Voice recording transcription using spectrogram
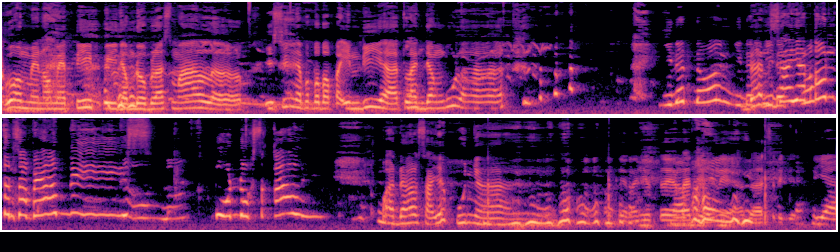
gue main Ome TV jam 12 malam. Isinya bapak-bapak India telanjang bulat Gidat doang, gidat dan gidat saya doang. tonton sampai habis. Bodoh sekali. Padahal saya punya. Oke lanjut ya yang tadi ini agak sedikit. Ya,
